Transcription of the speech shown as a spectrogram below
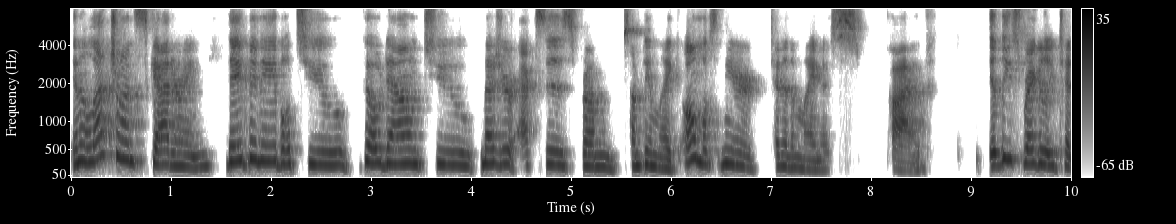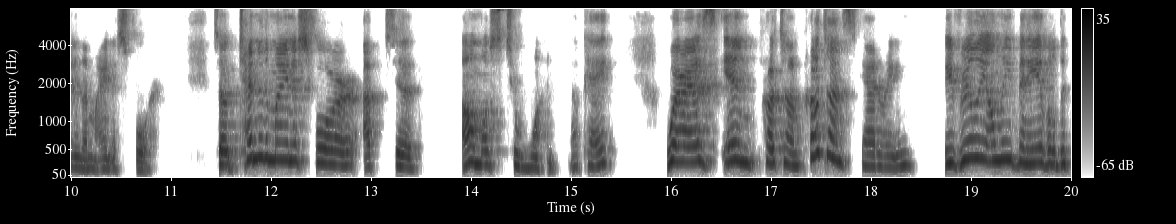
in electron scattering, they've been able to go down to measure X's from something like almost near 10 to the minus five, at least regularly 10 to the minus four. So 10 to the minus four up to almost to one. Okay. Whereas in proton proton scattering, we've really only been able to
